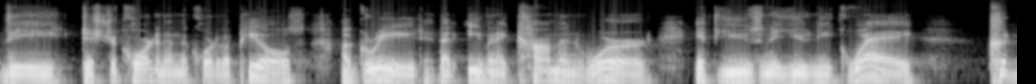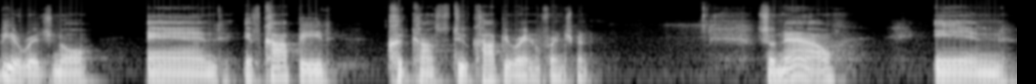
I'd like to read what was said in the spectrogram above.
the district court and then the court of appeals agreed that even a common word, if used in a unique way, could be original and, if copied, could constitute copyright infringement. So now, in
